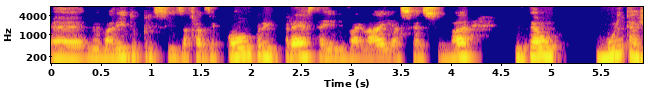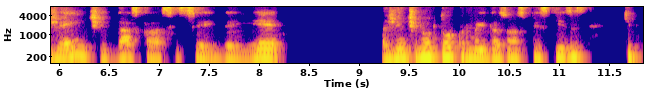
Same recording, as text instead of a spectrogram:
é, meu marido precisa fazer compra, empresta, ele vai lá e acessa o celular. Então, muita gente das classes C, D e E, a gente notou por meio das nossas pesquisas que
